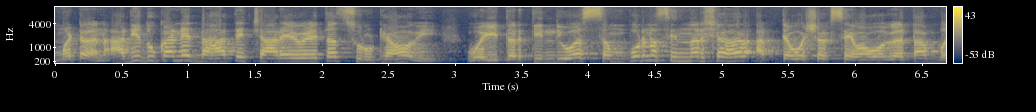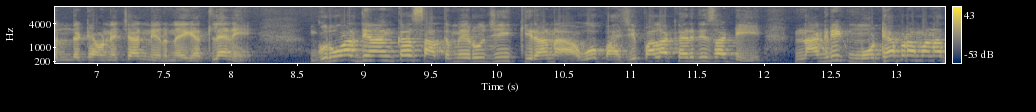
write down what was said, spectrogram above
मटण आदी दुकाने दहा ते चार या वेळेतच सुरू ठेवावी व इतर तीन दिवस संपूर्ण सिन्नर शहर अत्यावश्यक सेवा वगळता बंद ठेवण्याचा निर्णय घेतल्याने गुरुवार दिनांक सात मे रोजी किराणा व भाजीपाला खरेदीसाठी नागरिक मोठ्या प्रमाणात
